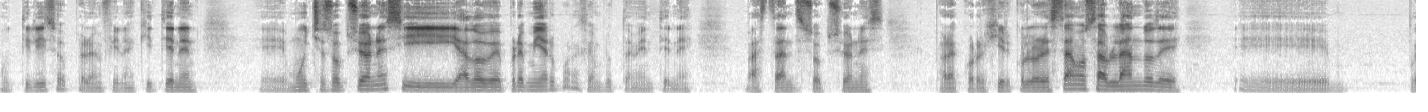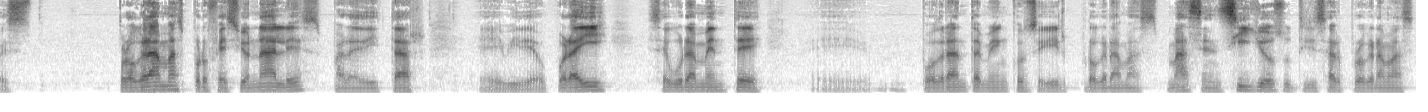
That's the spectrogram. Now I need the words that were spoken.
utilizo, pero en fin, aquí tienen eh, muchas opciones y Adobe Premiere, por ejemplo, también tiene bastantes opciones para corregir color. Estamos hablando de eh, pues programas profesionales para editar eh, video. Por ahí seguramente podrán también conseguir programas más sencillos, utilizar programas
